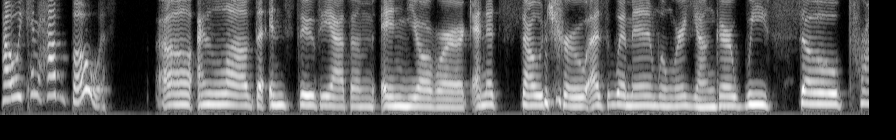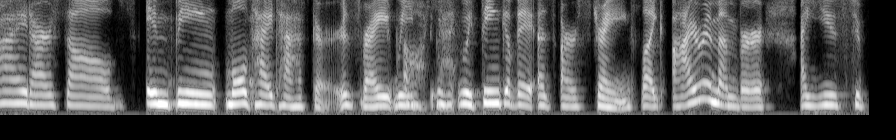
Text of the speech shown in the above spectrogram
how we can have both. Oh, I love the enthusiasm in your work. And it's so true. As women, when we're younger, we so pride ourselves in being multitaskers, right? We, oh, yes. we think of it as our strength. Like I remember I used to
